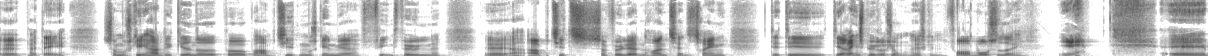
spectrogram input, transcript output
øh, per dag. Så måske har det givet noget på, på appetitten, måske en mere finfølende øh, appetit, som følger af den højintense træning det, det, det er ren spekulation, Eskild, fra vores side af. Ja. Øh,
